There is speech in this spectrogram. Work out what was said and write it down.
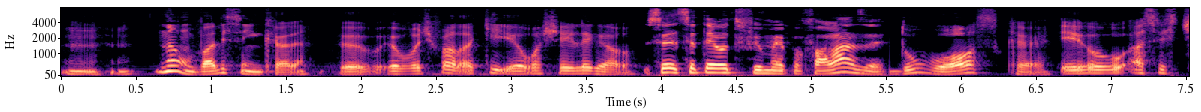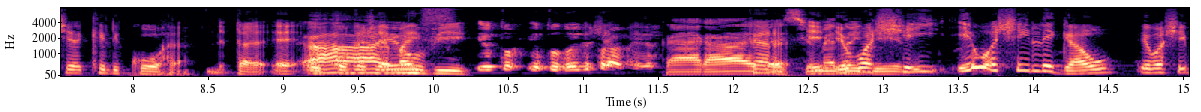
Uhum. Não, vale sim, cara. Eu, eu vou te falar que eu achei legal. Você tem outro filme aí pra falar, Zé? Do Oscar, eu assisti aquele Corra. Tá, é, o Ah, Corra já é eu mais. vi. Eu tô, eu tô doido pra ver. Caralho, Cara, esse filme é eu achei, eu achei legal, eu achei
